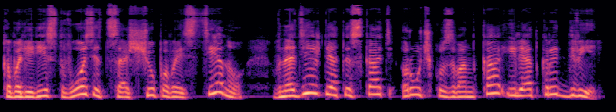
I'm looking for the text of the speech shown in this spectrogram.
кавалерист возится, ощупывая стену, в надежде отыскать ручку звонка или открыть дверь.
